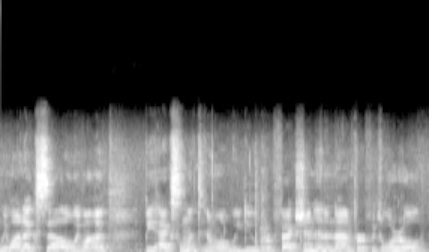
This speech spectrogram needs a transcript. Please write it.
We want to excel. We want to be excellent in what we do. Perfection in a non-perfect world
